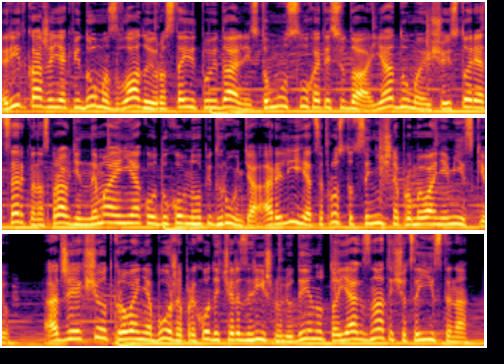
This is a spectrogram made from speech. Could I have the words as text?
Рід каже, як відомо, з владою росте відповідальність, тому слухайте сюди. Я думаю, що історія церкви насправді не має ніякого духовного підґрунтя, а релігія це просто цинічне промивання мізків. Адже якщо откровення Боже приходить через грішну людину, то як знати, що це істина?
